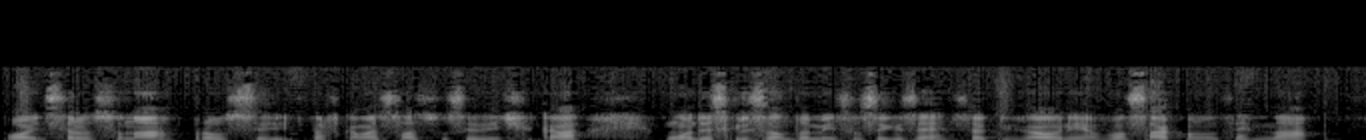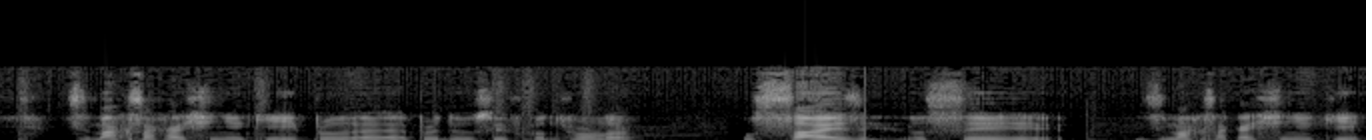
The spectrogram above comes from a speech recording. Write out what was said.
pode selecionar para você, para ficar mais fácil você identificar. Uma descrição também, se você quiser, você vai clicar em avançar quando terminar. Desmarca essa caixinha aqui, pro, uh, Produce with Controller. O size, você desmarca essa caixinha aqui.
